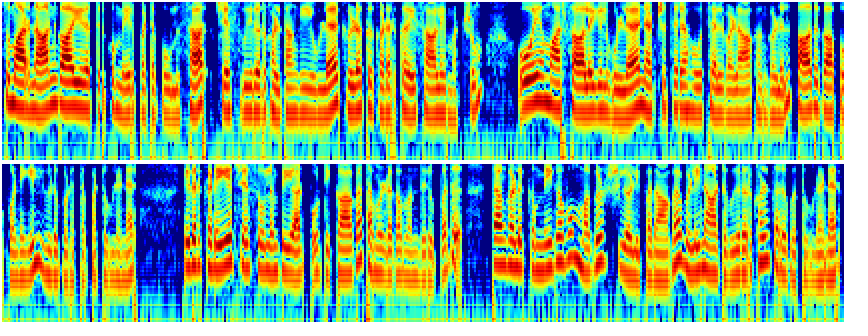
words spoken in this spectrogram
சுமார் நான்காயிரத்திற்கும் மேற்பட்ட போலீசார் செஸ் வீரர்கள் தங்கியுள்ள கிழக்கு கடற்கரை சாலை மற்றும் ஓஎம்ஆர் சாலையில் உள்ள நட்சத்திர ஹோட்டல் வளாகங்களில் பாதுகாப்பு பணியில் ஈடுபடுத்தப்பட்டுள்ளனர். இதற்கிடையே செஸ் ஒலிம்பியாட் போட்டிக்காக தமிழகம் வந்திருப்பது தங்களுக்கு மிகவும் மகிழ்ச்சி அளிப்பதாக வெளிநாட்டு வீரர்கள் தெரிவித்துள்ளனர்.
